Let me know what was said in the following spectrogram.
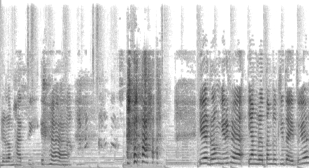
dalam hati. Iya dong, jadi kayak yang datang ke kita itu ya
